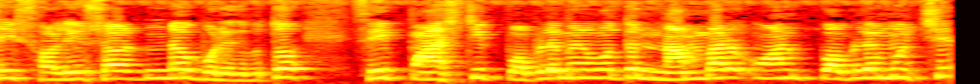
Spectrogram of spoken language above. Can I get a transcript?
সেই সলিউশনটাও বলে দেবো। তো সেই পাঁচটি প্রবলেমের মধ্যে নাম্বার ওয়ান প্রবলেম হচ্ছে,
